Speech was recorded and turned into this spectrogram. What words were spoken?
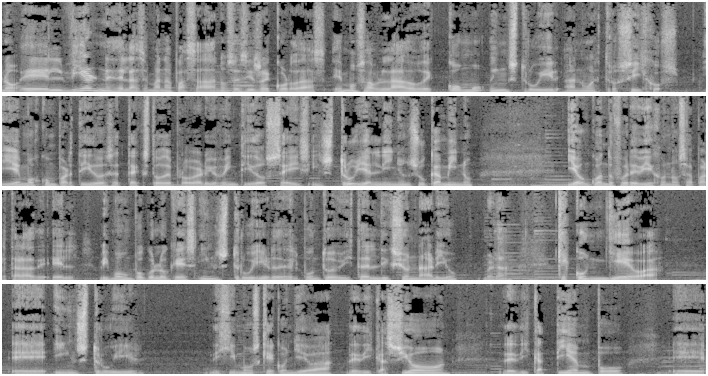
Bueno, el viernes de la semana pasada, no sé si recordás, hemos hablado de cómo instruir a nuestros hijos. Y hemos compartido ese texto de Proverbios 22, 6. Instruye al niño en su camino y aun cuando fuere viejo no se apartará de él. Vimos un poco lo que es instruir desde el punto de vista del diccionario, ¿verdad? ¿Qué conlleva eh, instruir? Dijimos que conlleva dedicación, dedica tiempo, eh,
